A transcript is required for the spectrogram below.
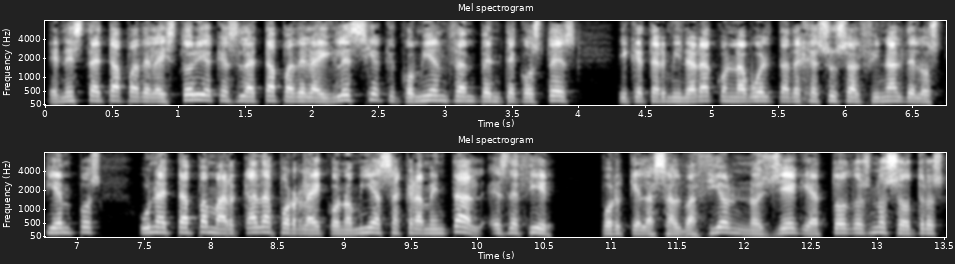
en esta etapa de la historia, que es la etapa de la Iglesia, que comienza en Pentecostés y que terminará con la vuelta de Jesús al final de los tiempos, una etapa marcada por la economía sacramental, es decir, porque la salvación nos llegue a todos nosotros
